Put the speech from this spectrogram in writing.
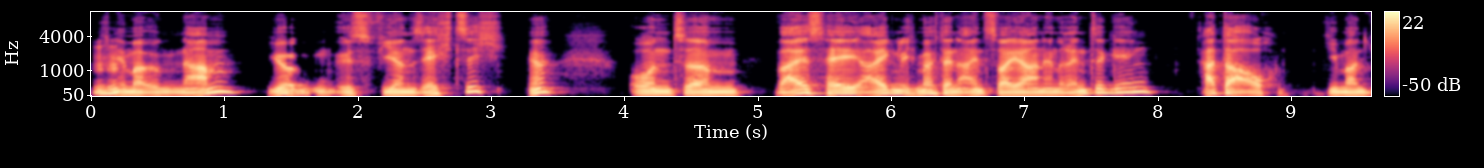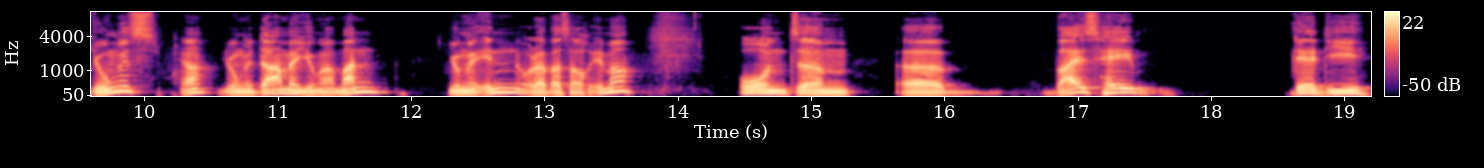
Ich Mhm. nehme mal irgendeinen Namen. Jürgen ist 64 ja, und ähm, weiß, hey, eigentlich möchte er in ein, zwei Jahren in Rente gehen. Hat da auch jemand Junges, ja, junge Dame, junger Mann, junge Innen oder was auch immer. Und ähm, äh, weiß, hey, der, die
